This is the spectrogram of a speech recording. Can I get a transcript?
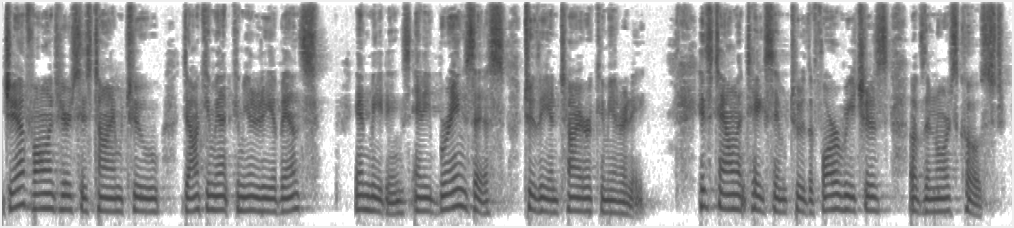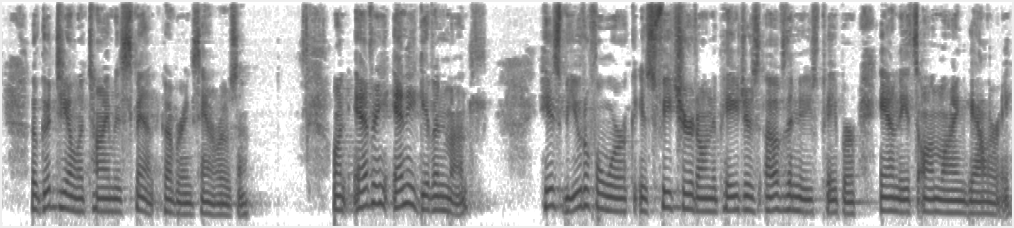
Jeff volunteers his time to document community events and meetings, and he brings this to the entire community. His talent takes him to the far reaches of the North Coast. A good deal of time is spent covering Santa Rosa. On every, any given month, his beautiful work is featured on the pages of the newspaper and its online gallery.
